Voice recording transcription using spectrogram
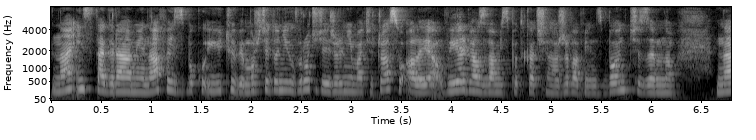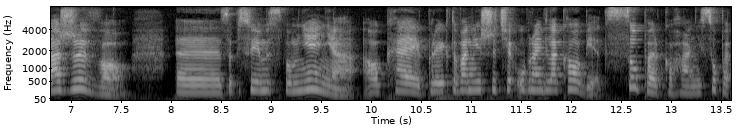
na Instagramie, na Facebooku i YouTubie. Możecie do nich wrócić, jeżeli nie macie czasu, ale ja uwielbiam z Wami spotkać się na żywo, więc bądźcie ze mną na żywo. E, zapisujemy wspomnienia. Ok, projektowanie i szycie ubrań dla kobiet. Super, kochani, super.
